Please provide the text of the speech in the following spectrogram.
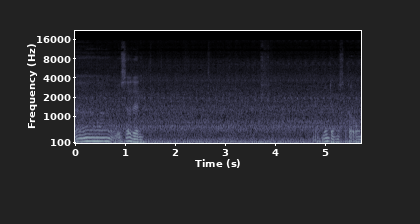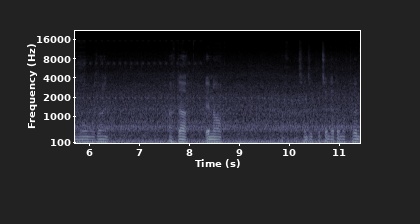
Äh, wo ist er denn? Der müsste da oben sein. Ach da, genau. 20% hat er noch drin.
